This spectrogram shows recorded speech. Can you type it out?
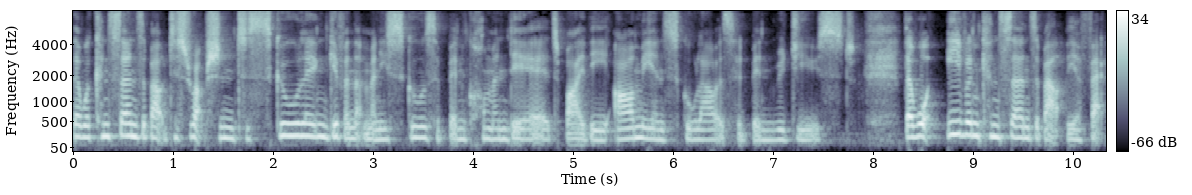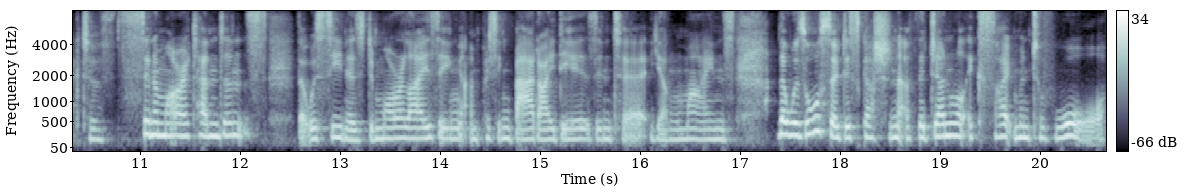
There were concerns about disruption to schooling, given that many schools had been commandeered by the army and school hours had been reduced. There were even concerns about the effect of cinema attendance that was seen as demoralizing and putting bad ideas into young minds. There was also discussion of the general excitement of war,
